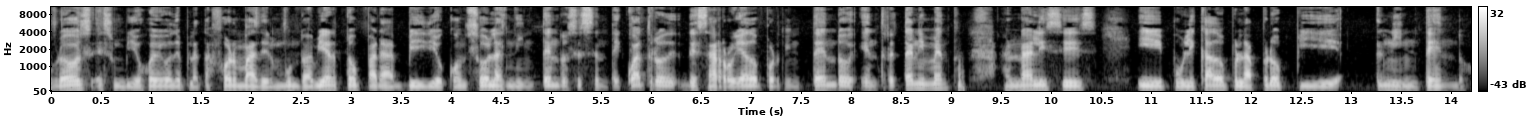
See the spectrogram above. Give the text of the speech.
Bros. es un videojuego de plataforma del mundo abierto para videoconsolas Nintendo 64 desarrollado por Nintendo Entertainment Analysis y publicado por la propia Nintendo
